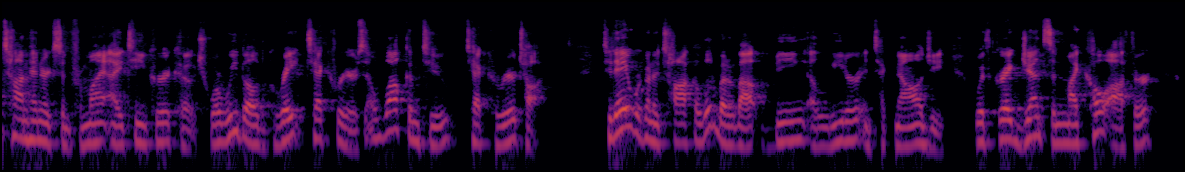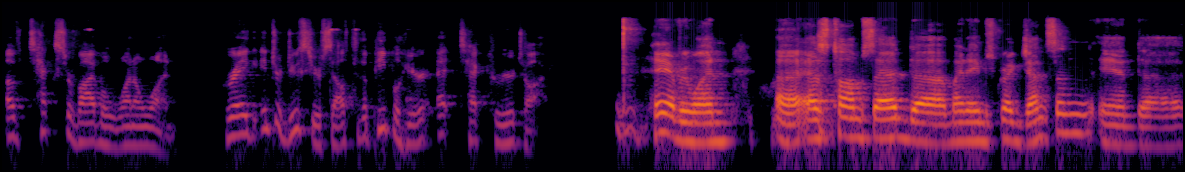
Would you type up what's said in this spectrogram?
Tom Hendrickson from My IT Career Coach, where we build great tech careers. And welcome to Tech Career Talk. Today, we're going to talk a little bit about being a leader in technology with Greg Jensen, my co author of Tech Survival 101. Greg, introduce yourself to the people here at Tech Career Talk. Hey everyone. Uh, as Tom said, uh, my name is Greg Jensen, and uh,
